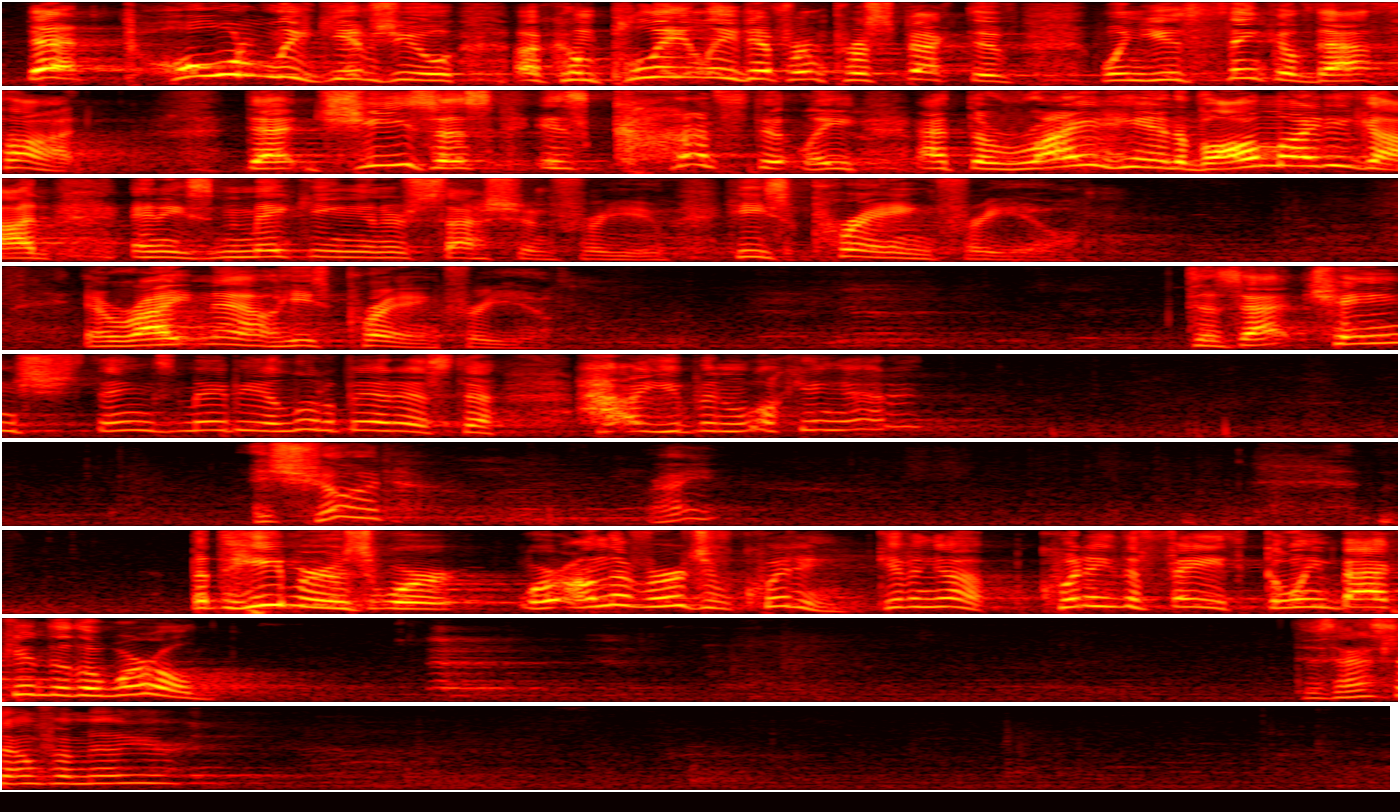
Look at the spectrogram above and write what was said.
That totally gives you a completely different perspective when you think of that thought that Jesus is constantly at the right hand of Almighty God and He's making intercession for you. He's praying for you. And right now, He's praying for you. Does that change things maybe a little bit as to how you've been looking at it? It should, right? But the Hebrews were, were on the verge of quitting, giving up, quitting the faith, going back into the world. Does that sound familiar?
